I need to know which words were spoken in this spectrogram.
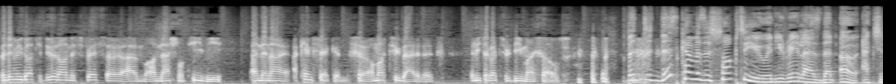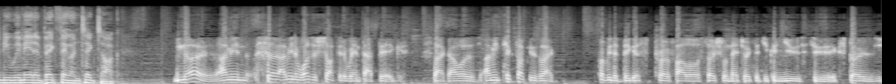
But then we got to do it on Expresso um, on national TV, and then I, I came second. So I'm not too bad at it. At least I got to redeem myself. But did this come as a shock to you when you realized that, oh, actually, we made a big thing on TikTok? no, I mean, so I mean, it was a shock that it went that big. Like I was. I mean, TikTok is like probably the biggest profile or social network that you can use to expose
